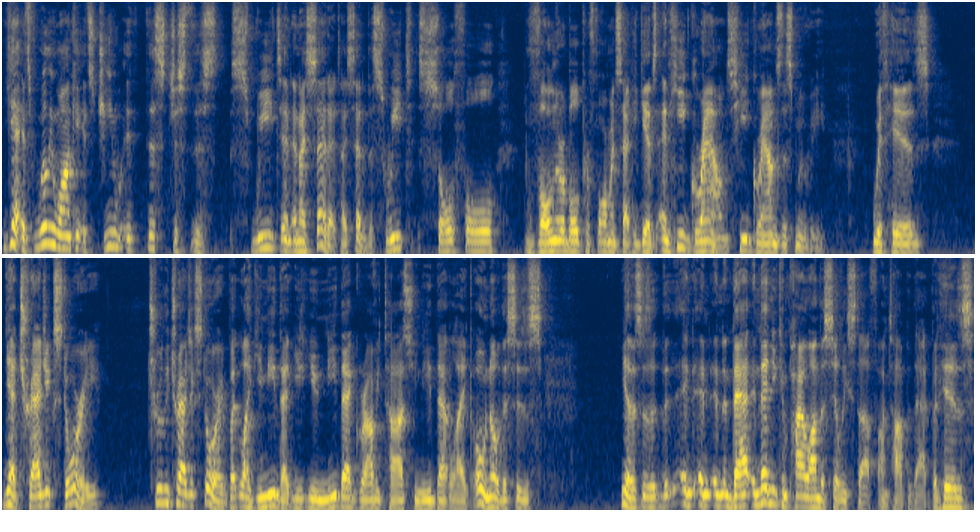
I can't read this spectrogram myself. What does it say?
yeah it's willy wonka it's gene it, this just this sweet and, and i said it i said it the sweet soulful vulnerable performance that he gives and he grounds he grounds this movie with his yeah tragic story truly tragic story but like you need that you, you need that gravitas you need that like oh no this is yeah this is a, and, and and that and then you can pile on the silly stuff on top of that. But his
